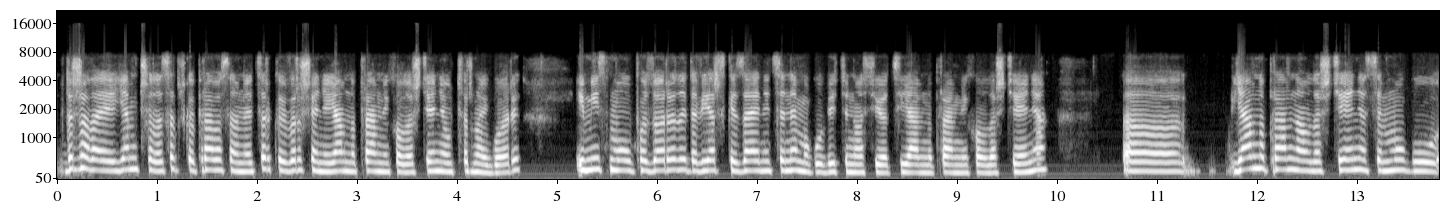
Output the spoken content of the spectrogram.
država je jemčila Srpskoj pravoslavnoj crkvi vršenje javnopravnih ovlaštenja u Crnoj Gori i mi smo upozorili da vjerske zajednice ne mogu biti nosioci javnopravnih ovlaštenja. E, javnopravna ovlaštenja se mogu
